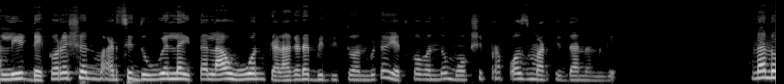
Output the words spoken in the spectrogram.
ಅಲ್ಲಿ ಡೆಕೋರೇಷನ್ ಮಾಡಿಸಿದ್ದು ಹೂವೆಲ್ಲ ಇತ್ತಲ್ಲ ಹೂವೊಂದು ಕೆಳಗಡೆ ಬಿದ್ದಿತ್ತು ಅಂದ್ಬಿಟ್ಟು ಎತ್ಕೊಬಂದು ಮೋಕ್ಷಿ ಪ್ರಪೋಸ್ ಮಾಡ್ತಿದ್ದ ನನಗೆ. ನಾನು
